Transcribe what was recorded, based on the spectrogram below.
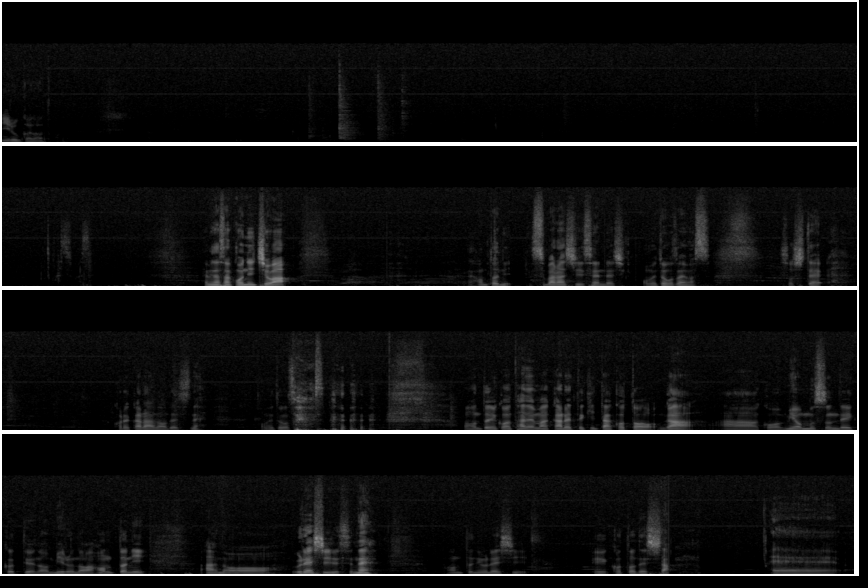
にいるんかなと皆さんこんにちは。本当に素晴らしい洗礼式おめでとうございます。そしてこれからのですねおめでとうございます。本当にこの種まかれてきたことがあこう実を結んでいくっていうのを見るのは本当にあの嬉しいですね。本当に嬉しいことでした、えー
